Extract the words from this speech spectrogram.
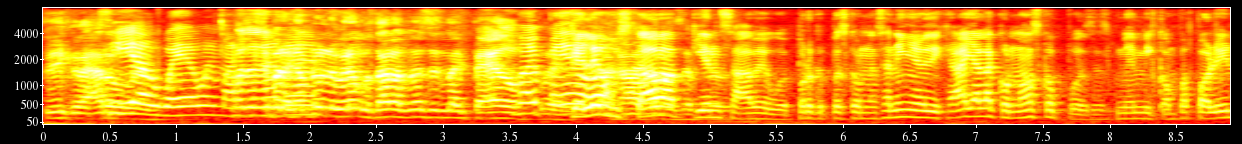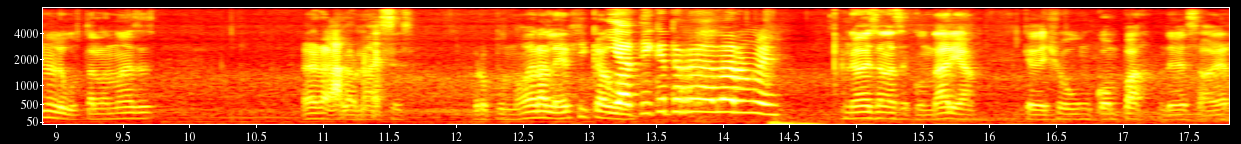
Sí, claro. Sí, güey. a huevo, O imagínate. sea, si por ejemplo le hubieran gustado las nueces, no hay pedo. No hay pues. pedo. ¿Qué le Ajá, gustaba? no sé, ¿Quién sabe, güey? Porque, pues, con esa niña yo dije, ah, ya la conozco, pues, es mi, mi compa Paulina, le gustan las nueces. Le regalo nueces. Pero, pues, no era alérgica, ¿Y güey. a ti qué te regalaron, güey? Una vez en la secundaria, que de hecho un compa debe saber,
